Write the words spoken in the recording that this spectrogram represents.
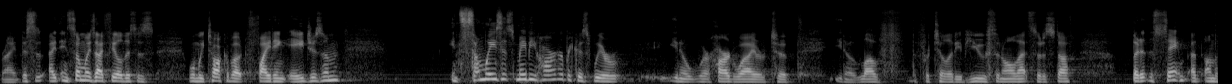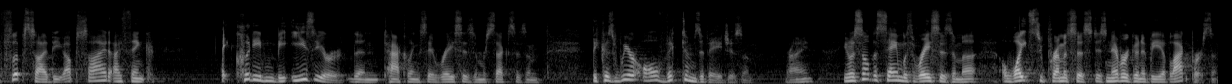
right? This is, in some ways, I feel this is, when we talk about fighting ageism, in some ways it's maybe harder because we're, you know, we're hardwired to, you know, love the fertility of youth and all that sort of stuff. But at the same, on the flip side, the upside, I think it could even be easier than tackling, say, racism or sexism because we're all victims of ageism, right? You know, it's not the same with racism. A, a white supremacist is never going to be a black person,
